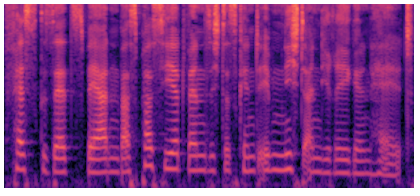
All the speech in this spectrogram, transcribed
festgesetzt werden, was passiert, wenn sich das Kind eben nicht an die Regeln hält.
